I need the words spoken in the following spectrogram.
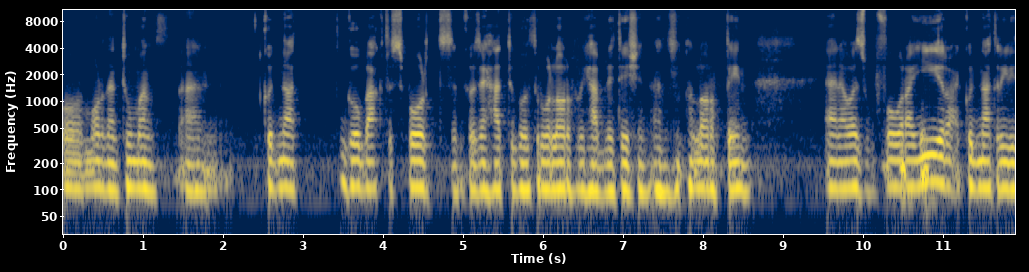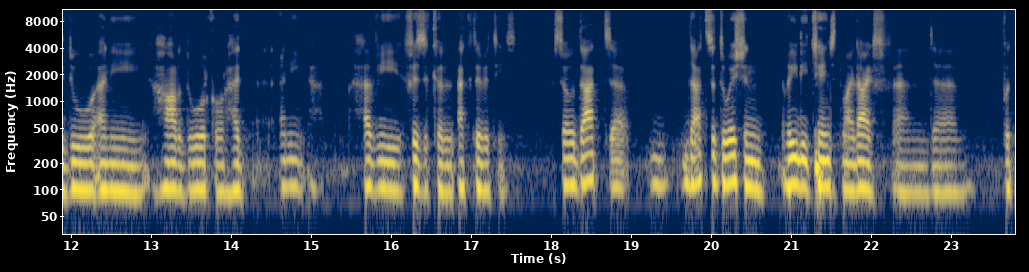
for more than two months and could not go back to sports because I had to go through a lot of rehabilitation and a lot of pain. And I was for a year, I could not really do any hard work or had any heavy physical activities. So that uh, that situation really changed my life and uh, put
